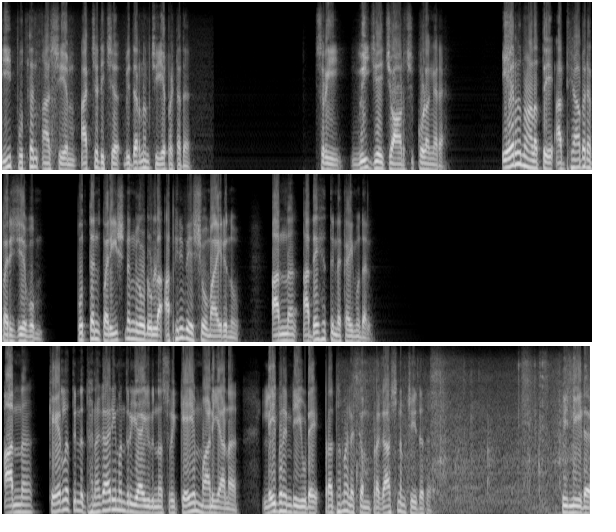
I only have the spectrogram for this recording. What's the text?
ഈ പുത്തൻ ആശയം അച്ചടിച്ച് വിതരണം ചെയ്യപ്പെട്ടത്. Shri V J George Kulangara. ഏറെ നാളത്തെ അധ്യാപന പരിചയവും പുത്തൻ പരീക്ഷണങ്ങളോടുള്ള അഭിനിവേശവുമായിരുന്നു അന്ന് അദ്ദേഹത്തിന്റെ കൈമുതൽ. അന്ന് കേരളത്തിന്റെ ധനകാര്യമന്ത്രിയായിരുന്ന ശ്രീ കെ എം മാണിയാണ് ലേബർ ഇന്ത്യയുടെ പ്രഥമ ലക്കം പ്രകാശനം ചെയ്തത്. പിന്നീട്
